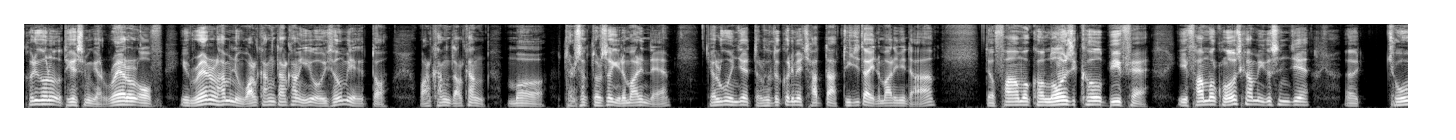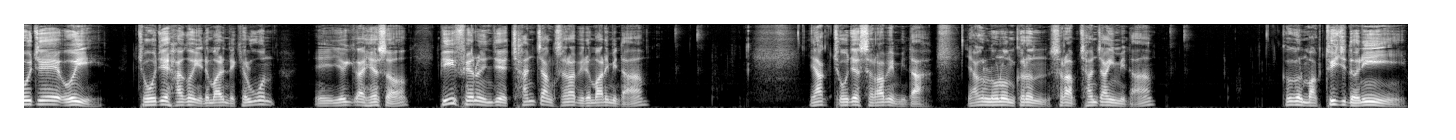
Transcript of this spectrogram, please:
그리고는 어떻게 했습니까? rattle off. 이 rattle 하면 왈캉달캉 이거 어디서 오면 또 왈캉달캉 뭐 덜썩덜썩 이런 말인데 결국 이제 덜덜거리며 찼다 뒤지다 이런 말입니다. The pharmacological buffet. 이 pharmacological 하면 이것은 이제 어, 조제의 조제학의 이런 말인데 결국은 이, 여기가 해서 buffet는 이제 찬장 서랍 이런 말입니다. 약 조제 서랍입니다. 약을 넣는 그런 서랍 찬장입니다. 그걸 막 뒤지더니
